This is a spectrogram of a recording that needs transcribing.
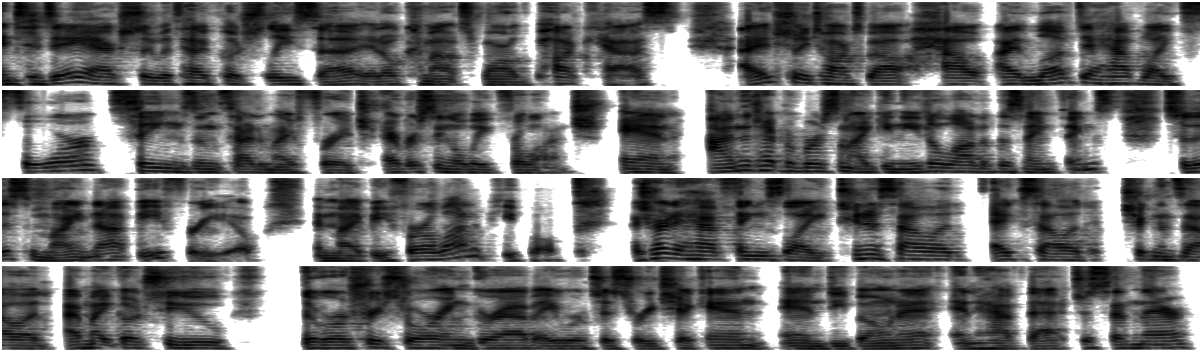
And today, actually, with head coach Lisa, it'll come out tomorrow, the podcast. I actually talked about how I love to have like four things inside of my fridge every single week for lunch. And I'm the type of person I can eat a lot of the same things. So this might not be for you. It might be for a lot of people. I try to have things like tuna salad, egg salad, chicken salad. I might go to the grocery store and grab a rotisserie chicken and debone it and have that just in there.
